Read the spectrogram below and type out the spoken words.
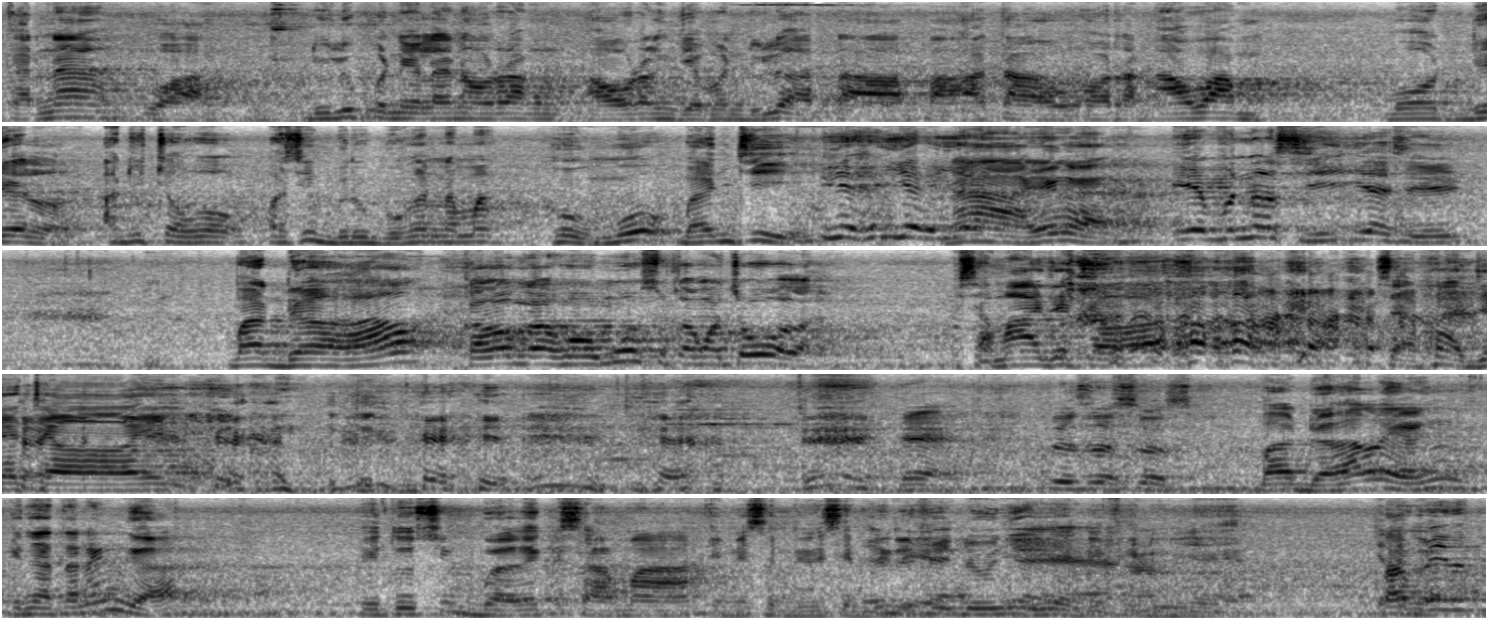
karena wah dulu penilaian orang orang zaman dulu atau apa atau orang awam model aduh cowok pasti berhubungan sama homo banci Iya iya iya. nah ya nggak Iya bener sih, iya sih. padahal Kalau nggak homo suka sama cowok lah. sama aja coy sama aja coy Ya, terus terus terus. padahal yang kenyataannya enggak itu sih balik sama ini sendiri sendiri Individunya ya. Iya, ya. individunya ya Kita tapi nggak-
